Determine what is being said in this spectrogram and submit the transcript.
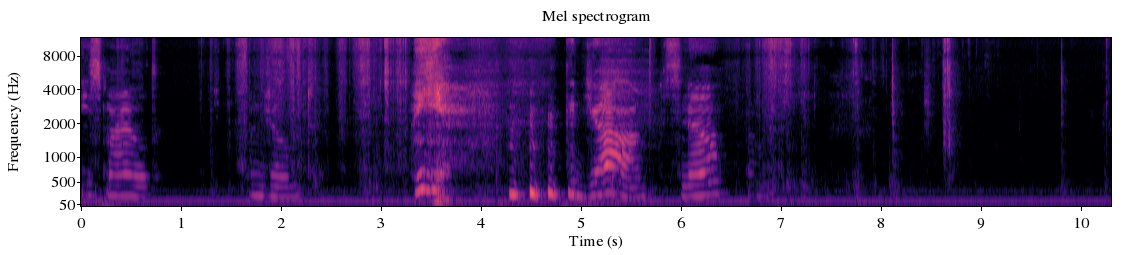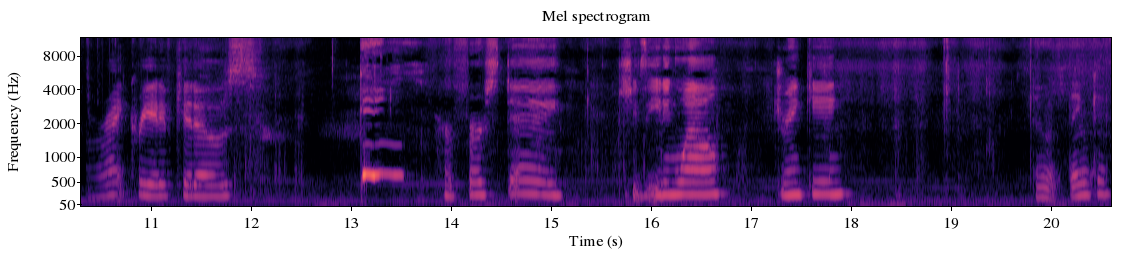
He smiled and jumped. yeah. Good job, Snow. All right, creative kiddos. Ding. Her first day. She's eating well, drinking. Don't think if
